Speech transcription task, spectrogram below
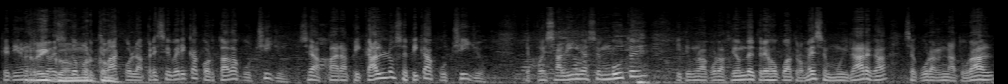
que tiene Rico, mucho éxito un porque morcón. va con la presa ibérica cortada a cuchillo. O sea, para picarlo se pica a cuchillo. Después se alinea, se embute y tiene una curación de tres o cuatro meses, muy larga, se cura al natural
